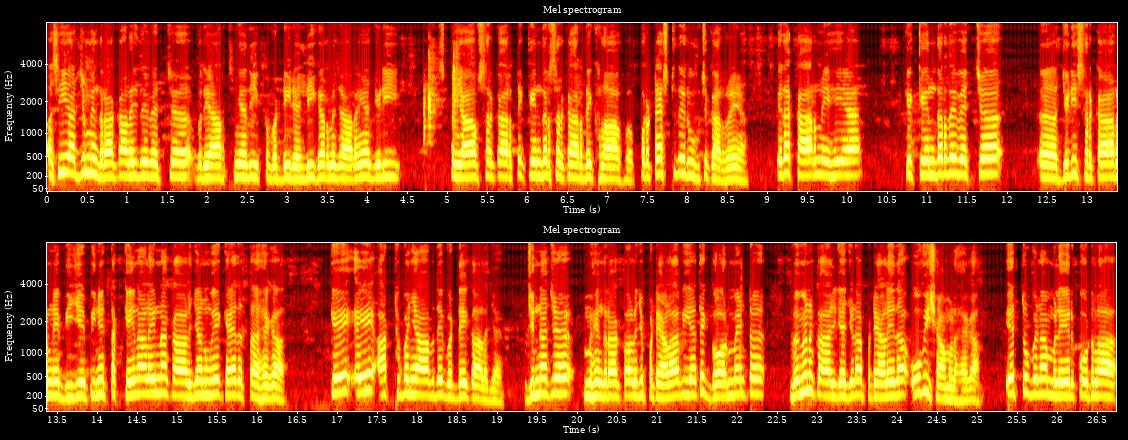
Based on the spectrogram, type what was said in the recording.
ਅਸੀਂ ਅੱਜ ਮਹਿੰਦਰਾ ਕਾਲਜ ਦੇ ਵਿੱਚ ਵਿਦਿਆਰਥੀਆਂ ਦੀ ਇੱਕ ਵੱਡੀ ਰੈਲੀ ਕਰਨ ਜਾ ਰਹੇ ਹਾਂ, ਜਿਹੜੀ ਪੰਜਾਬ ਸਰਕਾਰ ਤੇ ਕੇਂਦਰ ਸਰਕਾਰ ਦੇ ਖਿਲਾਫ ਪ੍ਰੋਟੈਸਟ ਦੇ ਰੂਪ ਚ ਕਰ ਰਹੇ ਹਾਂ ਇਹਦਾ ਕਾਰਨ ਇਹ ਹੈ ਕਿ ਕੇਂਦਰ ਦੇ ਵਿੱਚ ਜਿਹੜੀ ਸਰਕਾਰ ਨੇ ਬੀਜੇਪੀ ਨੇ ਧੱਕੇ ਨਾਲ ਇਹਨਾਂ ਕਾਲਜਾਂ ਨੂੰ ਇਹ ਕਹਿ ਦਿੱਤਾ ਹੈਗਾ ਕਿ ਇਹ ਅੱਠ ਪੰਜਾਬ ਦੇ ਵੱਡੇ ਕਾਲਜ ਹੈ ਜਿਨ੍ਹਾਂ 'ਚ ਮਹਿੰਦਰਾ ਕਾਲਜ ਪਟਿਆਲਾ ਵੀ ਹੈ ਤੇ ਗਵਰਨਮੈਂਟ ਵਿਮਨ ਕਾਲਜ ਹੈ ਜਿਹੜਾ ਪਟਿਆਲੇ ਦਾ ਉਹ ਵੀ ਸ਼ਾਮਲ ਹੈਗਾ। ਇਹ ਤੋਂ ਬਿਨਾ ਮਲੇਰਕੋਟਲਾ,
